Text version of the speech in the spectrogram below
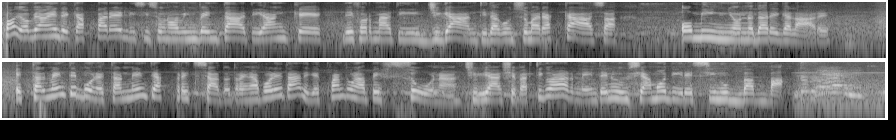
poi ovviamente Capparelli si sono inventati anche dei formati giganti da consumare a casa o mignon da regalare. È talmente buono e talmente apprezzato tra i napoletani che quando una persona ci piace particolarmente noi usiamo dire sinubabà.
